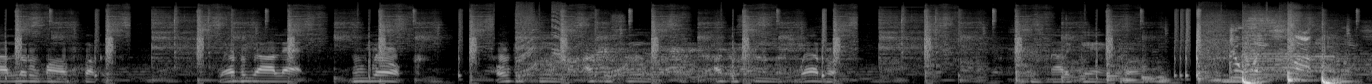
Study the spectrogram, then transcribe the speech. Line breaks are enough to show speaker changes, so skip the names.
y'all little motherfuckers. Wherever y'all at, New York, overseas, underseas, underseas, wherever. This is not a game, bro.
You ain't sloppy.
